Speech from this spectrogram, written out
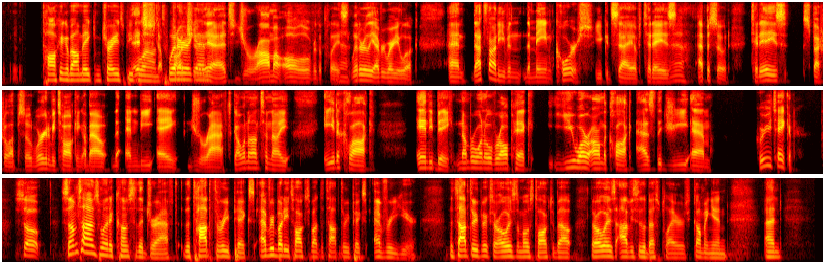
talking about making trades. People It's are on Twitter bunch of- again. yeah, it's drama all over the place, Yeah. literally everywhere you look. And that's not even the main course, you could say, of today's Yeah. episode. Today's special episode, we're going to be talking about the NBA draft going on tonight, eight o'clock. Andy B, number one overall pick. You are on the clock as the GM. Who are you taking? So sometimes when it comes to the draft, the top three picks, everybody talks about the top three picks every year. The top three picks are always the most talked about. They're always obviously the best players coming in. And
